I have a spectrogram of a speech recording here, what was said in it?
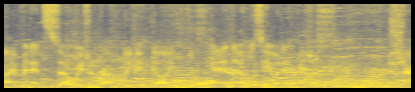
five minutes, so we should probably get going. And uh, we'll see you at intermission. Sure?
